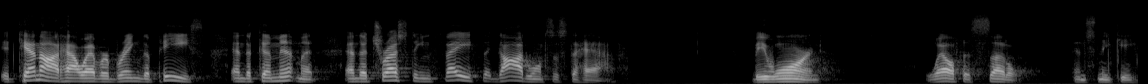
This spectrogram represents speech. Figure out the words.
It cannot, however, bring the peace and the commitment and the trusting faith that God wants us to have. Be warned wealth is subtle and sneaky.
